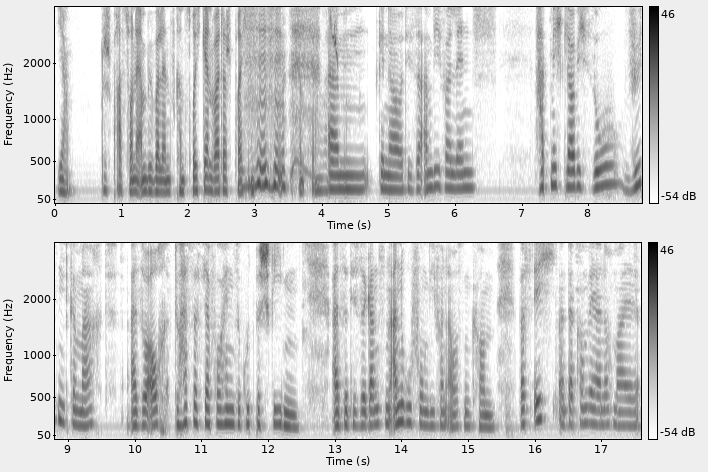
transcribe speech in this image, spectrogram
Ja. Du sprachst von der Ambivalenz, kannst du ruhig gern weitersprechen. gern weitersprechen. ähm, genau, diese Ambivalenz hat mich, glaube ich, so wütend gemacht. Also auch, du hast das ja vorhin so gut beschrieben. Also diese ganzen Anrufungen, die von außen kommen. Was ich, und da kommen wir ja noch mal,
